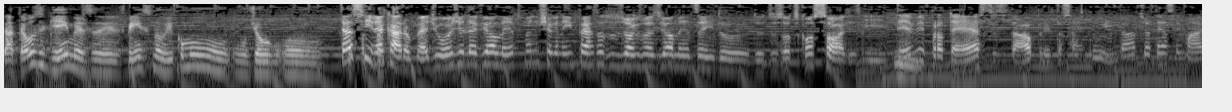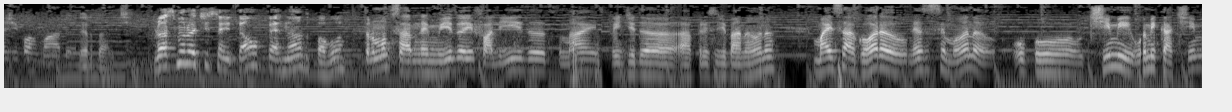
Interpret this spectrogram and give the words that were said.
até os gamers eles pensam no Wii como um, um jogo, um, Até assim, né, cara? O Mad hoje ele é violento, mas não chega nem perto dos jogos mais violentos aí do, do- dos outros consoles. E teve protestos e tal, pra ele tá saindo do Wii, então já tem essa imagem formada. Verdade. Próxima notícia então, Fernando, por favor. todo mundo sabe, né? Midway falida, tudo mais, vendida a preço de banana. Mas agora, nessa semana, o, o time, o MK Team,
